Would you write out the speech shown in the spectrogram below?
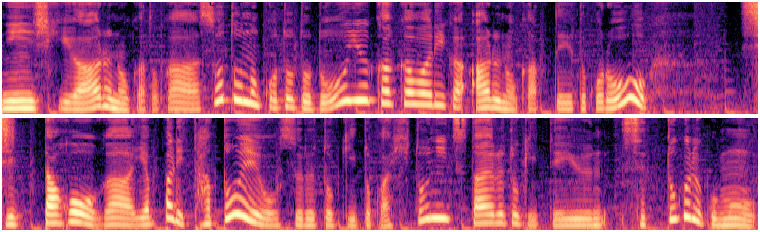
認識があるのかとか外のこととどういう関わりがあるのかっていうところを知った方がやっぱり例えをする時とか人に伝える時っていう説得力も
